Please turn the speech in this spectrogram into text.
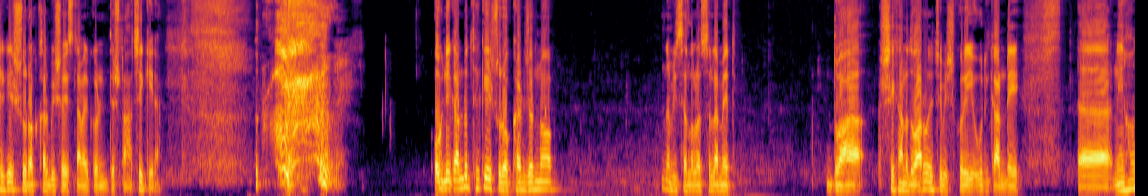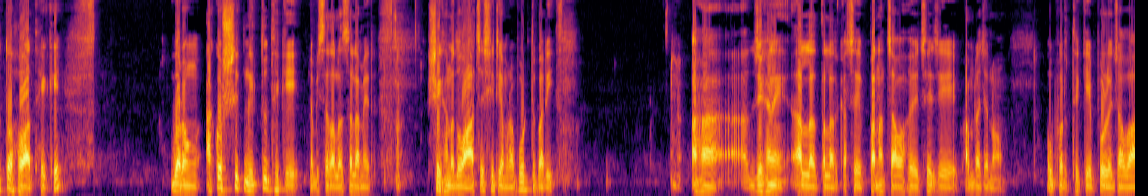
থেকে সুরক্ষার বিষয়ে ইসলামের কোন নির্দেশনা আছে কিনা? অগ্নিকাণ্ড থেকে সুরক্ষার জন্য নবী সাল্লাহ সাল্লামের দোয়া, সেখানে দোয়া রয়েছে, বিশেষ করে অগ্নিকাণ্ডে নিহত হওয়া থেকে। বরং আকস্মিক মৃত্যু থেকে নবী সাল্লাহ সাল্লামের সেখানে দোয়া আছে, সেটি আমরা পড়তে পারি। যেখানে আল্লাহ তালার কাছে পানা চাওয়া হয়েছে যে আমরা যেন উপর থেকে পড়ে যাওয়া,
